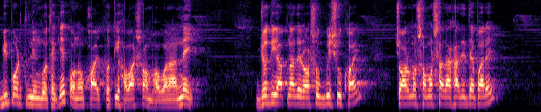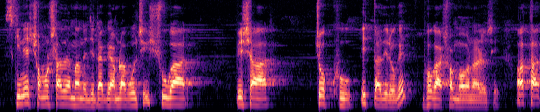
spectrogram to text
বিপরীত লিঙ্গ থেকে কোনো ক্ষয়ক্ষতি হওয়ার সম্ভাবনা নেই। যদি আপনাদের অসুখ বিসুখ হয়, চর্ম সমস্যা দেখা দিতে পারে, স্কিনের সমস্যা মানে যেটাকে আমরা বলছি সুগার, প্রেশার, চক্ষু ইত্যাদি রোগে ভোগার সম্ভাবনা রয়েছে। অর্থাৎ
